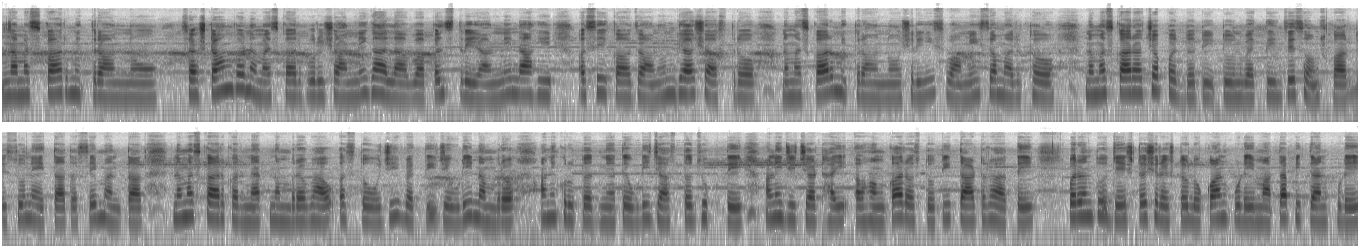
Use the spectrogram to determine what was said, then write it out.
नमस्कार मित्रांनो. साष्टांग नमस्कार पुरुषांनी घालावा पण स्त्रियांनी नाही असे का जाणून घ्या शास्त्र. नमस्कार मित्रांनो श्री स्वामी समर्थ. नमस्काराच्या पद्धतीतून व्यक्तींचे संस्कार दिसून येतात असे म्हणतात. नमस्कार करण्यात नम्र भाव असतो. जी व्यक्ती जेवढी नम्र आणि कृतज्ञ तेवढी जास्त झुकते आणि जिच्या ठाई अहंकार असतो ती ताट राहते. परंतु ज्येष्ठ श्रेष्ठ लोकांपुढे मातापित्यांपुढे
